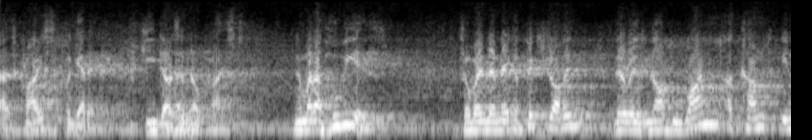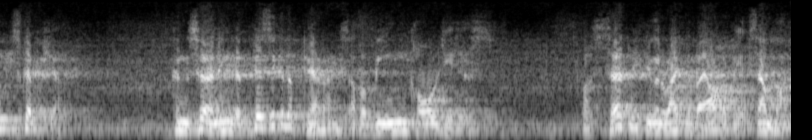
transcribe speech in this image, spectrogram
as Christ, forget it. He doesn't know Christ, no matter who he is. So when they make a picture of him, there is not one account in Scripture concerning the physical appearance of a being called Jesus. Well, certainly, if you're going to write the biography of someone,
